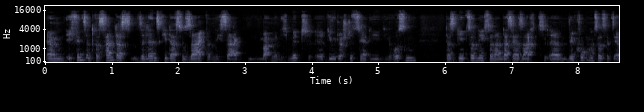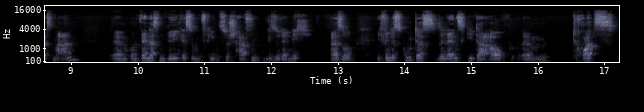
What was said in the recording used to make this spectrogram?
Ähm, ich finde es interessant, dass Zelensky das so sagt und nicht sagt, machen wir nicht mit, äh, die unterstützen ja die, die Russen, das geht so nicht, sondern dass er sagt, äh, wir gucken uns das jetzt erstmal an ähm, und wenn das ein Weg ist, um Frieden zu schaffen, wieso denn nicht? Also ich finde es gut, dass Zelensky da auch ähm, trotz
